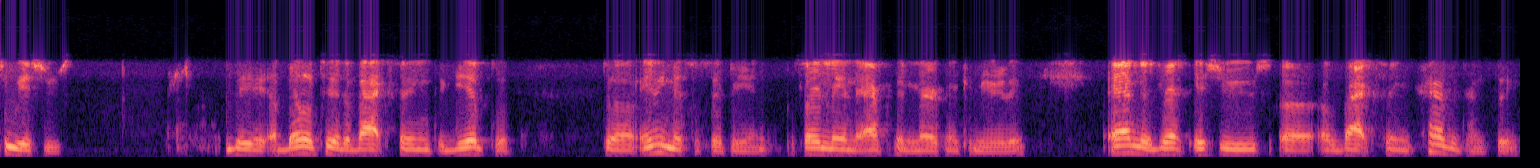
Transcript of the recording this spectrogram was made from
two issues: the ability of the vaccine to give to to any Mississippian, certainly in the African American community, and address issues uh, of vaccine hesitancy.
